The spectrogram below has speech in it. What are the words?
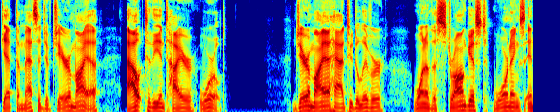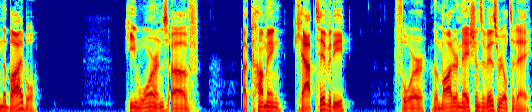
get the message of Jeremiah out to the entire world. Jeremiah had to deliver one of the strongest warnings in the Bible. He warns of a coming captivity for the modern nations of Israel today,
